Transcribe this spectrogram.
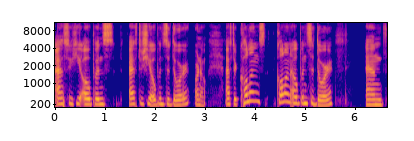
after he opens, after she opens the door, or no, after Colin's Colin opens the door, and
